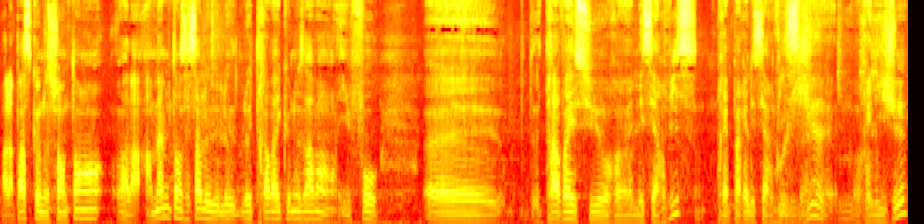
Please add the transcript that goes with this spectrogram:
Voilà, parce que nous chantons, voilà, en même temps, c'est ça le, le- le travail que nous avons. Il faut euh, travailler sur les services, préparer les services Religieux. religieux,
